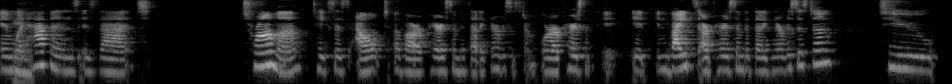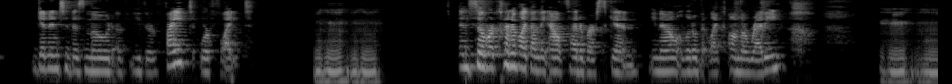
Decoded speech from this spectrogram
And what mm. happens is that trauma takes us out of our parasympathetic nervous system or our parasymp- it, it invites our parasympathetic nervous system to get into this mode of either fight or flight. Mm-hmm, mm-hmm. And so we're kind of like on the outside of our skin, you know, a little bit like on the ready. Mm-hmm, mm-hmm.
